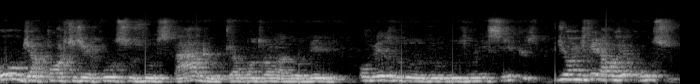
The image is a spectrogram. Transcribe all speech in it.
ou de aporte de recursos do Estado, que é o controlador dele, ou mesmo do, do, dos municípios, de onde virá o recurso,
